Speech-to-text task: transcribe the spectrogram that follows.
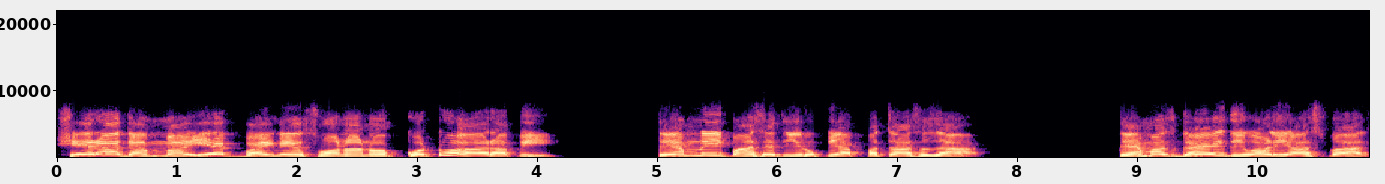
શેરા ગામમાં એક ભાઈને સોનાનો ખોટો હાર આપી તેમની પાસેથી રૂપિયા પચાસ હજાર તેમજ ગઈ દિવાળી આસપાસ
